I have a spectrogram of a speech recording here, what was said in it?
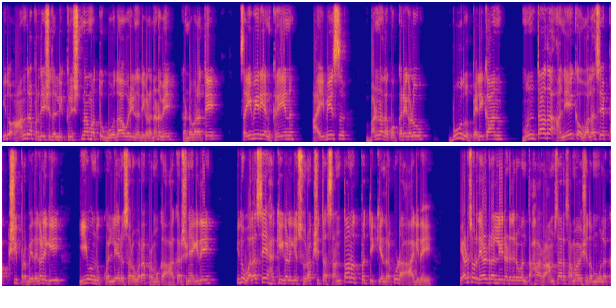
ಇದು ಆಂಧ್ರ ಪ್ರದೇಶದಲ್ಲಿ ಕೃಷ್ಣ ಮತ್ತು ಗೋದಾವರಿ ನದಿಗಳ ನಡುವೆ ಕಂಡುಬರುತ್ತೆ. ಸೈಬೀರಿಯನ್ ಕ್ರೇನ್, ಐಬಿಸ್, ಬಣ್ಣದ ಕೊಕ್ಕರೆಗಳು ಬೂದು ಪೆಲಿಕಾನ್ ಮುಂತಾದ ಅನೇಕ ವಲಸೆ ಪಕ್ಷಿ ಪ್ರಭೇದಗಳಿಗೆ ಈ ಒಂದು ಕೊಲ್ಲೇರು ಸರೋವರ ಪ್ರಮುಖ ಆಕರ್ಷಣೆಯಾಗಿದೆ. ಇದು ವಲಸೆ ಹಕ್ಕಿಗಳಿಗೆ ಸುರಕ್ಷಿತ ಸಂತಾನೋತ್ಪತ್ತಿ ಕೇಂದ್ರ ಕೂಡ ಆಗಿದೆ. ಎರಡ್ ಸಾವಿರದ ಎರಡರಲ್ಲಿ ನಡೆದಿರುವಂತಹ ರಾಮ್ಸಾರ್ ಸಮಾವೇಶದ ಮೂಲಕ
